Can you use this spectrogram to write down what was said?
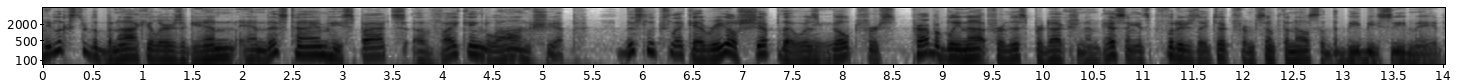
He looks through the binoculars again, and this time he spots a Viking longship. This looks like a real ship that was hmm. built for probably not for this production. I'm guessing it's footage they took from something else that the BBC made.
